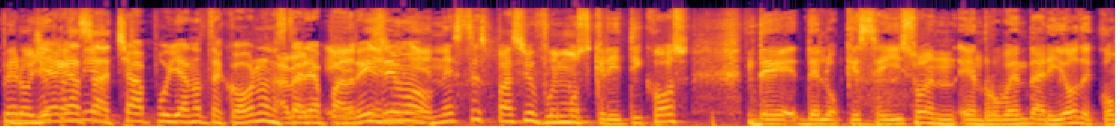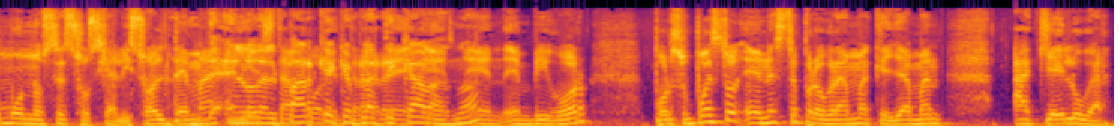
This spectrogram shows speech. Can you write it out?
pero llegas a Chapu y ya no te cobran, estaría padrísimo. En, este espacio fuimos críticos de, de lo que se hizo en, en, Rubén Darío, de cómo no se socializó el tema. en lo del parque que platicabas, ¿no? En, vigor, por supuesto, en este programa que llaman Aquí hay lugar.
